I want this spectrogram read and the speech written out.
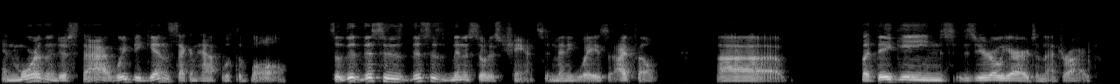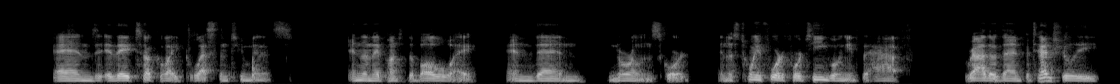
And more than just that, we begin the second half with the ball. So th- this is this is Minnesota's chance in many ways. I felt uh, but they gained zero yards in that drive. And they took like less than two minutes. And then they punted the ball away. And then New Orleans scored. And it's 24 to 14 going into the half rather than potentially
